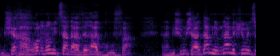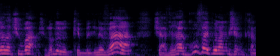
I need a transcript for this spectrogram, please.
המשך החרון אינו מצד העבירה גופה, אלא משום שהאדם נמנע מקיום מצוות התשובה, שלא בגניבה, שהעבירה גופה היא פעולה נמשכת כאן.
